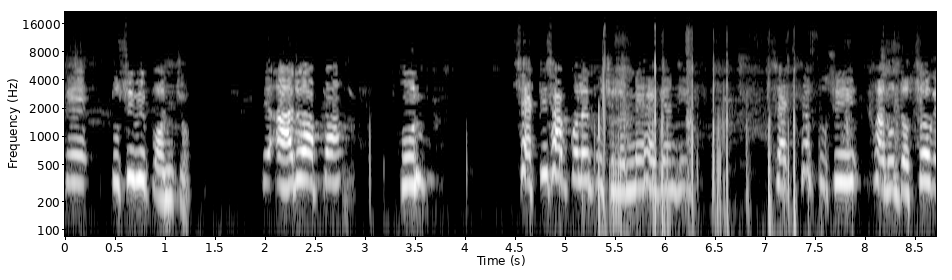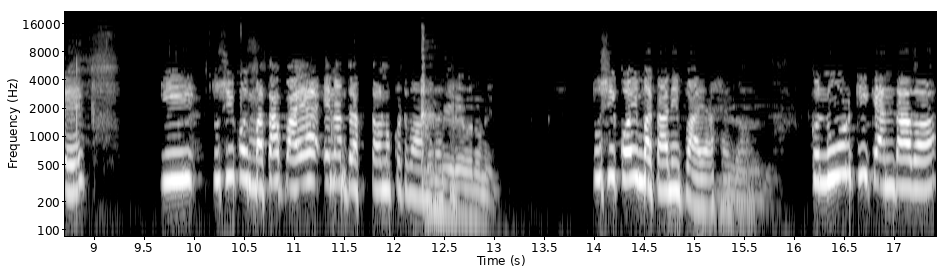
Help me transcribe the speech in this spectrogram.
ਤੇ ਤੁਸੀਂ ਵੀ ਪਹੁੰਚੋ। ਤੇ ਆ ਜਾਓ ਆਪਾਂ, ਹੁਣ ਸੈਕਟਰੀ ਸਾਹਿਬ ਕੋਲੇ ਪੁੱਛ ਲੈਣੇ ਹੈਗੇ ਹਾਂ ਜੀ। ਸਾਹਿਬ ਤੁਸੀਂ ਸਾਨੂੰ ਦੱਸੋਗੇ ਕਿ ਤੁਸੀਂ ਕੋਈ ਮਤਾ ਪਾਇਆ ਇਹਨਾਂ ਦਰਖਤਾਂ ਨੂੰ ਕਟਵਾਉਣ ਦਾ ਮੇਰੇ ਵੱਲੋਂ ਨਹੀਂ। ਤੁਸੀਂ ਕੋਈ ਮਤਾ ਨਹੀਂ ਪਾਇਆ ਹੈਗਾ। ਕਾਨੂੰਨ ਕੀ ਕਹਿੰਦਾ ਵਾ?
